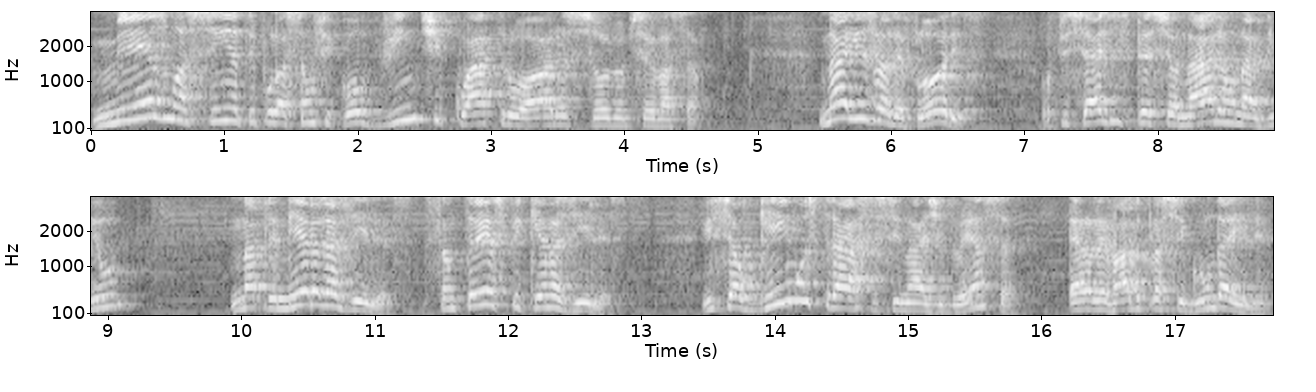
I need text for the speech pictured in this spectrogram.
Mesmo assim, a tripulação ficou 24 horas sob observação. Na Isla de Flores, oficiais inspecionaram o navio na primeira das ilhas. São três pequenas ilhas. E se alguém mostrasse sinais de doença, era levado para a segunda ilha.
